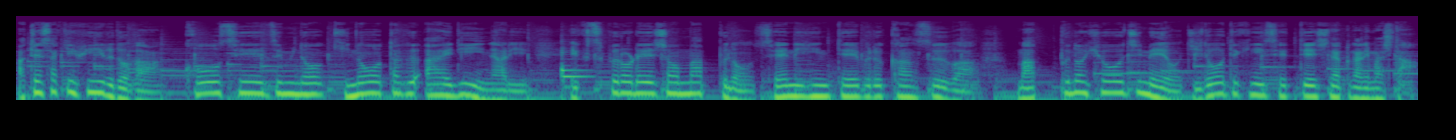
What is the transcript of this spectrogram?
宛先フィールドが構成済みの機能タグ ID になり、 exploration map の戦利品テーブル関数はマップの表示名を自動的に設定しなくなりました。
